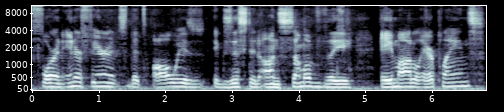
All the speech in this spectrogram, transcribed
for an interference that's always existed on some of the A model airplanes.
